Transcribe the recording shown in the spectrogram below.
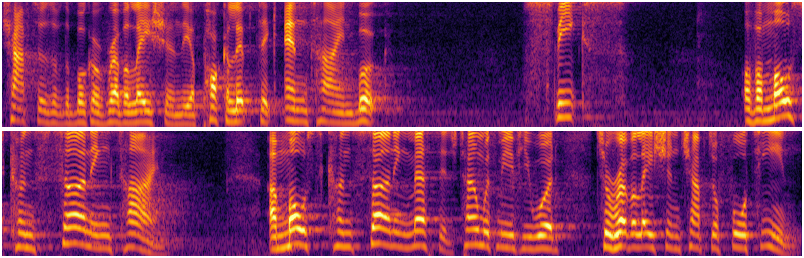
chapters of the book of Revelation, the apocalyptic end time book, speaks of a most concerning time, a most concerning message. Turn with me, if you would, to Revelation chapter 14.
